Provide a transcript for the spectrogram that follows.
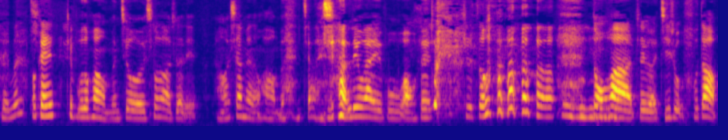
没问题。OK，这部的话我们就说到这里。然后下面的话，我们 讲一下另外一部王菲制作 动画这个《吉主夫道》。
